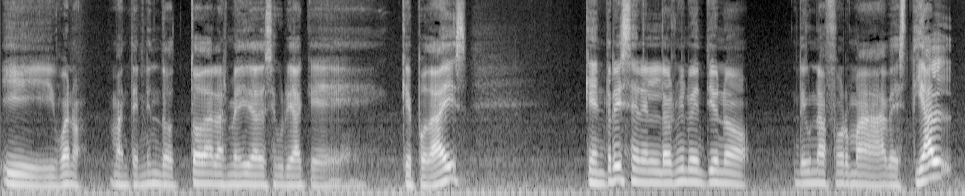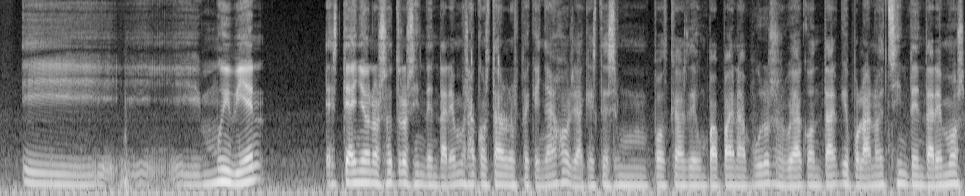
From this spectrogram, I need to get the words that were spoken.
y bueno, manteniendo todas las medidas de seguridad que, podáis. Que entréis en el 2021 de una forma bestial y, muy bien. Este año nosotros intentaremos acostar a los pequeñajos, ya que este es un podcast de un papá en apuros, os voy a contar que por la noche intentaremos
